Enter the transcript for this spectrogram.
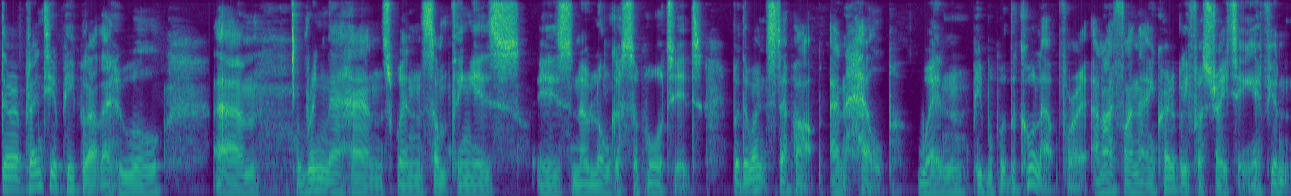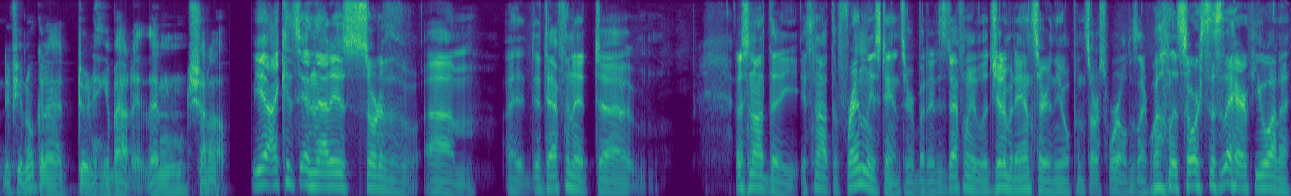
there are plenty of people out there who will um, wring their hands when something is is no longer supported, but they won't step up and help when people put the call out for it. And I find that incredibly frustrating. If you're if you're not going to do anything about it, then shut up. Yeah, I could, and that is sort of um, a, a definite. Uh, it's not the it's not the friendliest answer, but it is definitely a legitimate answer in the open source world. It's like, well, the source is there. If you wanna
